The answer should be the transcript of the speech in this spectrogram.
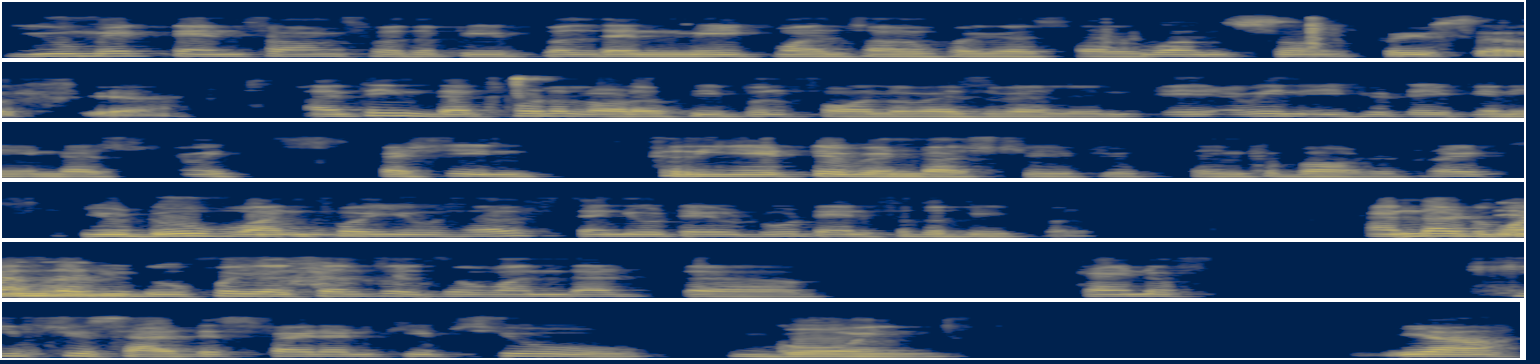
you make 10 songs for the people, then make one song for yourself. one song for yourself yeah I think that's what a lot of people follow as well. In I mean, if you take any industry, I mean, especially in creative industry, if you think about it, right? You do one Hmm. for yourself, then you do 10 for the people. and that Yeah, one that you do for yourself is the one that uh, kind of keeps you satisfied and keeps you going Yeah,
